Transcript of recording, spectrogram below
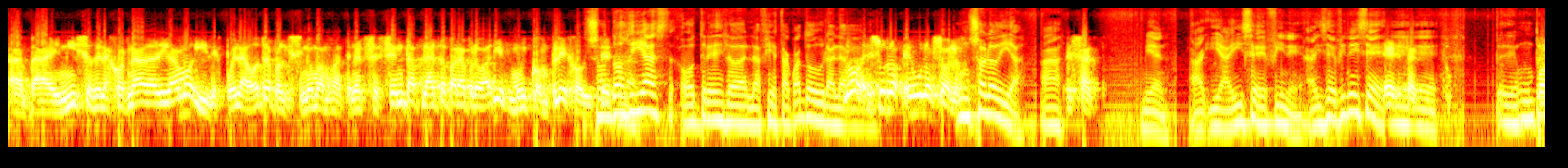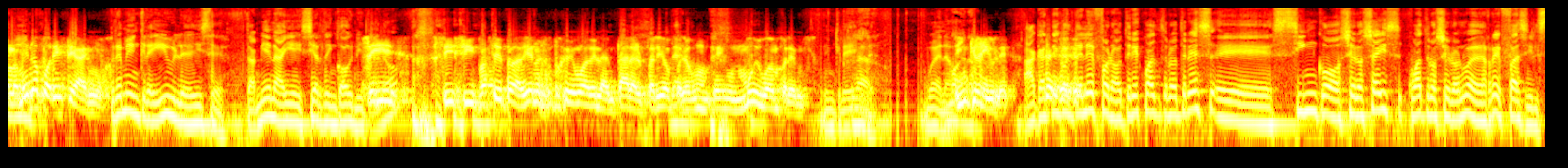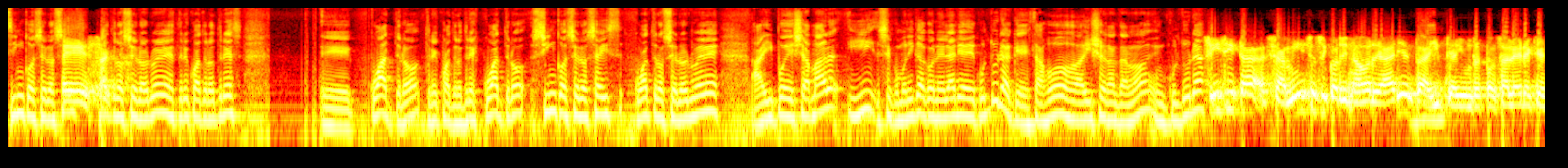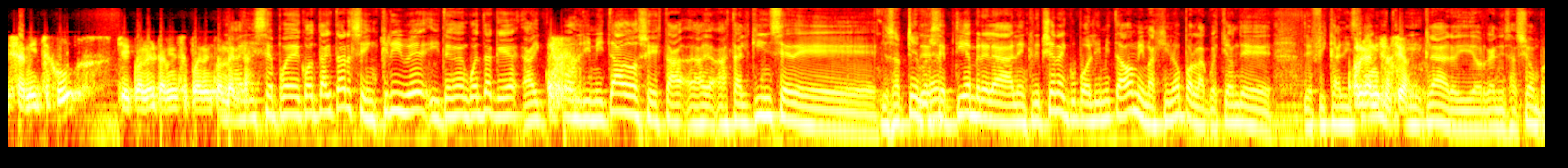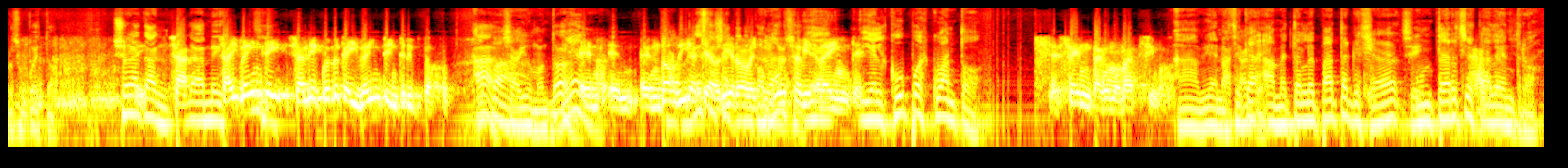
a, inicios de la jornada, digamos, y después la otra, porque si no vamos a tener 60 platos para probar y es muy complejo. ¿Son dos días o tres la, fiesta? ¿Cuánto dura la No, es uno, es uno solo. Un solo día. Ah. Exacto. Bien. Ah, y ahí se define, ahí se define y dice... Eh, por lo menos por este año. Premio increíble, dice. También hay cierta incógnita. Sí, sí, sí, pase todavía no nos podemos adelantar al periodo, pero es un, muy buen premio. Increíble. Bueno, increíble. Acá tengo el teléfono 343-506-409, eh, re fácil, 506-409-343. 4, 3434 506 409. Ahí puede llamar y se comunica con el área de cultura, que estás vos ahí, Jonathan, ¿no? En cultura. Sí, sí, está Yamil, yo soy coordinador de área, entonces ahí hay un responsable de área que es Yamil Chahu, que con él también se pueden contactar. Ahí se puede contactar, se inscribe y tenga en cuenta que hay cupos limitados hasta, hasta el 15 de, septiembre, de septiembre la, inscripción, hay cupos limitados, me imagino, por la cuestión de, de fiscalización. Organización. Y, claro, y de organización, por supuesto. Jonathan, ya, hay 20, ya le cuento que hay 20 inscriptos. Ah, ya hay un montón. En, dos días que abrieron la inscripción ya había 20. ¿Y el cupo es cuánto? 60 como máximo. Ah, bien, así que a meterle pata que ya un tercio está dentro.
